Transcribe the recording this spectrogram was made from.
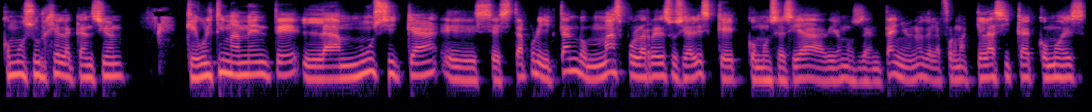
cómo surge la canción, que últimamente la música eh, se está proyectando más por las redes sociales que como se hacía, digamos, de antaño, ¿no? De la forma clásica, como es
